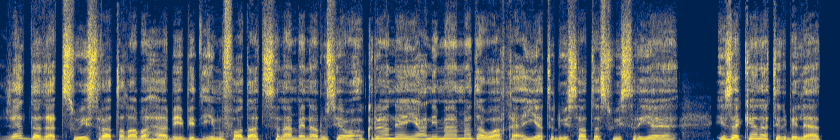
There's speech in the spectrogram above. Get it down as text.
جددت سويسرا طلبها ببدء مفاوضات السلام بين روسيا وأوكرانيا يعني ما مدى واقعية الوساطة السويسرية إذا كانت البلاد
